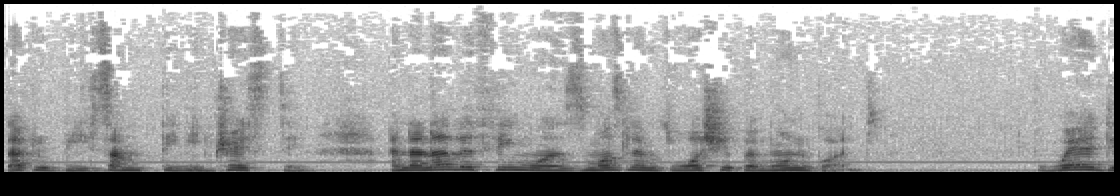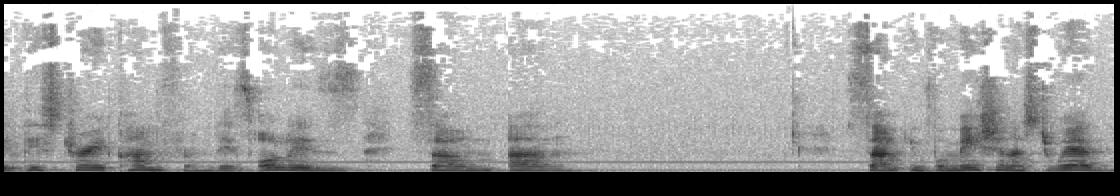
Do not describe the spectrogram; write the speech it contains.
That would be something interesting. And another thing was Muslims worship a moon god. Where did this story come from? There's always some um, some information as to where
